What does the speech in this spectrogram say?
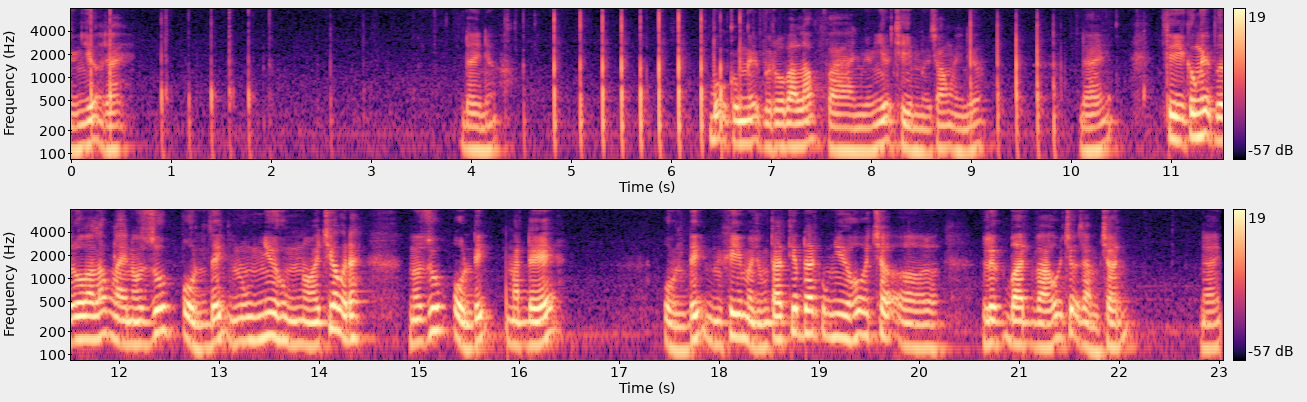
Miếng nhựa đây. Đây nữa. Bộ công nghệ Probalock và miếng nhựa chìm ở trong này nữa. Đấy. Thì công nghệ Probalock này nó giúp ổn định như Hùng nói trước ở đây nó giúp ổn định mặt đế ổn định khi mà chúng ta tiếp đất cũng như hỗ trợ ờ, lực bật và hỗ trợ giảm chấn. Đấy.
